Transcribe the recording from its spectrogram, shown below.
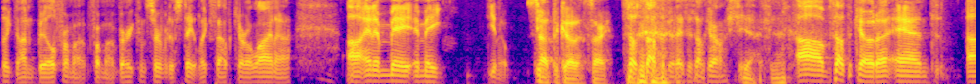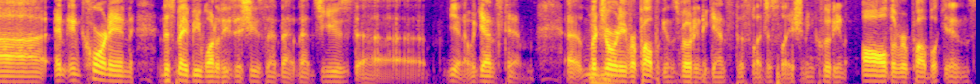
the gun bill from a from a very conservative state like South Carolina, uh, and it may it may you know South Dakota. Sorry, so South Dakota. I say South Carolina. Yeah, yeah. Um, South Dakota, and uh, and, and Cornyn, this may be one of these issues that, that that's used, uh, you know, against him. Uh, majority of Republicans voting against this legislation, including all the Republicans,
